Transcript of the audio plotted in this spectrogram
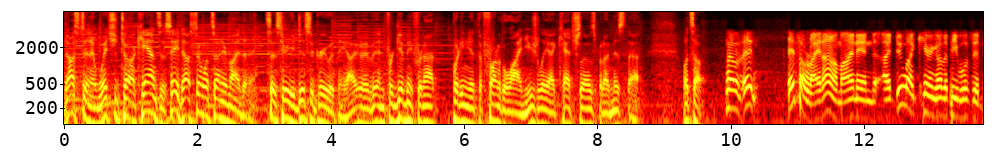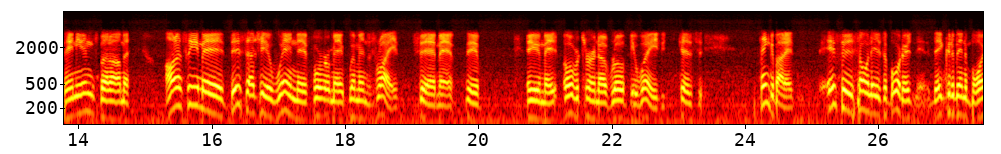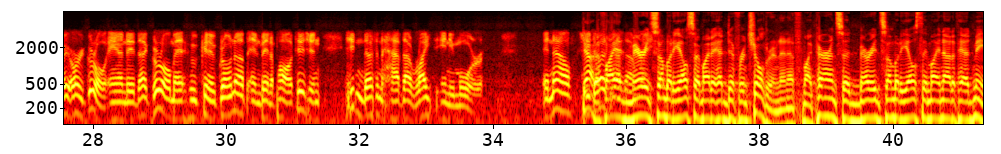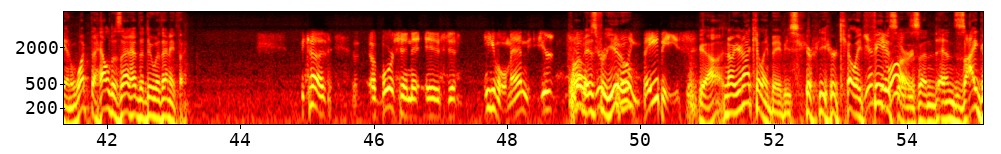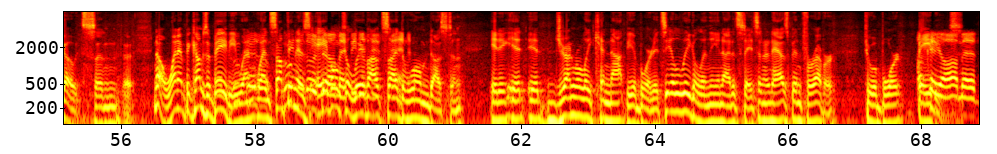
Dustin in Wichita, Kansas. Hey, Dustin, what's on your mind today? It says here you disagree with me. I, and forgive me for not putting you at the front of the line. Usually I catch those, but I missed that. What's up? No, it, it's all right. I don't mind, and I do like hearing other people's opinions. But um, honestly, man, this is actually a win for man, women's rights. Uh, man, the the man, overturn of Roe v. Wade. Because think about it. If someone is aborted, they could have been a boy or a girl, and uh, that girl, who could have grown up and been a politician, she doesn't have that right anymore. And now, she Yeah, and if I had married right. somebody else, I might have had different children. And if my parents had married somebody else, they might not have had me. And what the hell does that have to do with anything? because abortion is just evil, man. You're Well, it is for you. killing babies. Yeah, no, you're not killing babies. You're, you're killing Yes, fetuses are. and, and zygotes. And uh, no, when it becomes a baby, who when, when something is able um, to live outside the womb, Dustin, it, it, it generally cannot be aborted. It's illegal in the United States, and it has been forever to abort babies. Okay, uh,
